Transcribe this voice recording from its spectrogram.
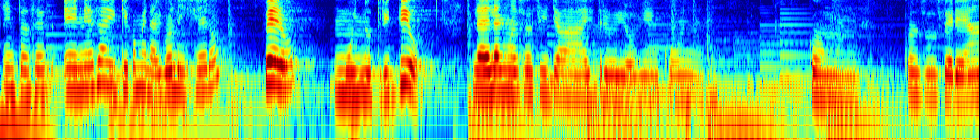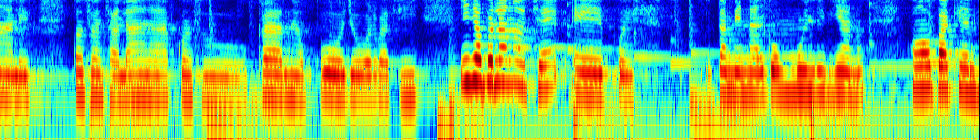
Entonces en esa hay que comer algo ligero pero muy nutritivo. La del almuerzo sí ya distribuyó bien con, con con sus cereales, con su ensalada, con su carne o pollo o algo así. Y ya por la noche, eh, pues también algo muy liviano, como para que el,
